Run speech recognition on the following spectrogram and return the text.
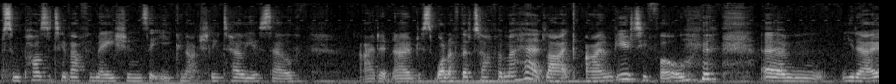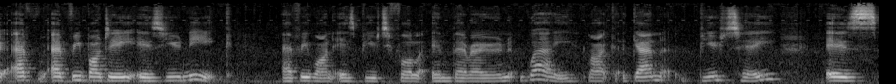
some positive affirmations that you can actually tell yourself. I don't know, just one off the top of my head, like I am beautiful. um, you know, ev- everybody is unique. Everyone is beautiful in their own way. Like again, beauty is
